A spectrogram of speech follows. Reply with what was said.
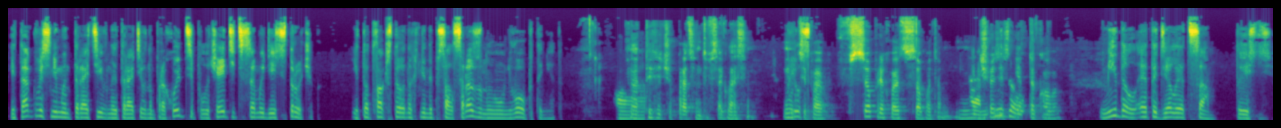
И так вы с ним интерактивно, итеративно проходите, получаете те самые 10 строчек. И тот факт, что он их не написал сразу, ну, у него опыта нет. На тысячу процентов согласен. Ну, Плюс... типа, все приходит с опытом. Ничего а, здесь нет такого. Middle это делает сам. То есть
